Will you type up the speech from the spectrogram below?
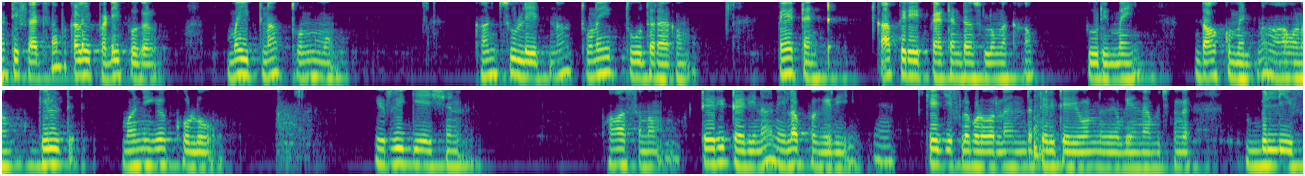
ஆர்டிஃபேக்ட்ஸ்னா அப்போ கலை படைப்புகள் மைத்னா தொன்மம். கன்சுலேட்னா துணை தூதரகம். பேட்டன்ட் காப்பிரைட் பேட்டன்ட்னு சொல்லுவாங்க காப்புரிமை. டாக்குமெண்ட்னா ஆவணம் கில்ட் வணிக குழு. இரிகேஷன் பாசனம். டெரிட்டரினா நிலப்பகுதி. கேஜிஎஃப்ல கூட வரல இந்த டெரிட்டரி ஒன்று அப்படின்னு ஞாபகம் பிலீஃப்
